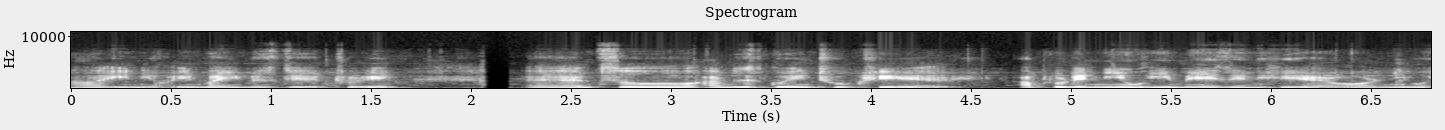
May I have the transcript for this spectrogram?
uh, in in my image directory. And so I'm just going to create upload a new image in here or new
